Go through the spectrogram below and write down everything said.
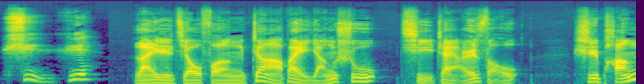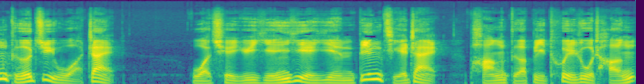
许曰：“来日交锋，诈败杨叔，弃寨而走，使庞德据我寨。我却于银夜引兵劫寨，庞德必退入城。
